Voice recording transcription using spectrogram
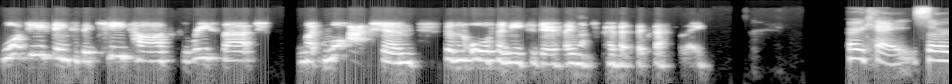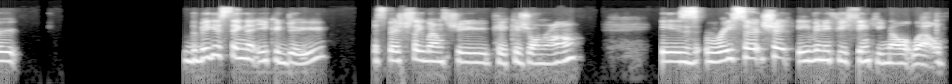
What do you think are the key tasks, research, like what action does an author need to do if they want to pivot successfully? Okay so the biggest thing that you could do especially once you pick a genre is research it even if you think you know it well.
